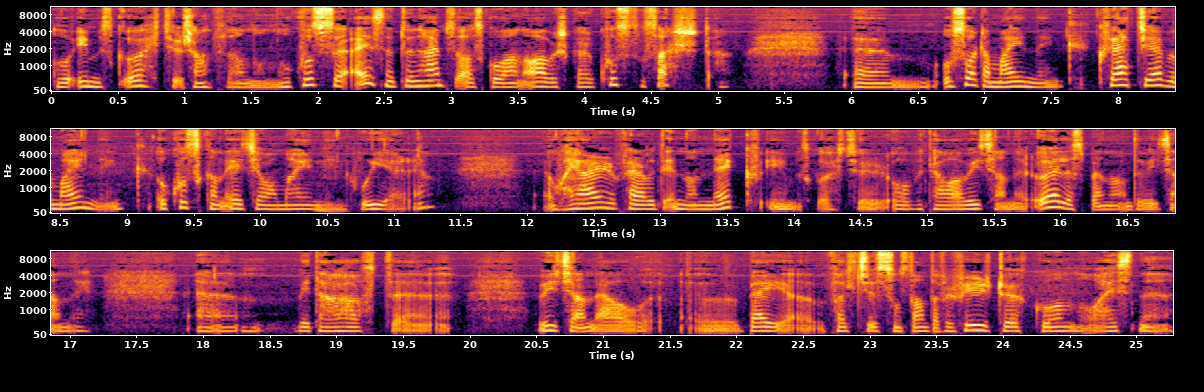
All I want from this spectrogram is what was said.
og imisk økker samfunnet, og hvordan eisen til en heimsavskåan avskar, hvordan du sørste. Um, og så er det mening. Hva gjør mening, og hvordan kan jeg gjøre mening, hvor gjør det? Og her får vi inn og nekk imisk økker, og vi tar av vidtjenner, øyelig spennende vi kjenner. Um, vi har haft uh, vi kjenner av uh, bei folk som standa for fyrtøkken og heisne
